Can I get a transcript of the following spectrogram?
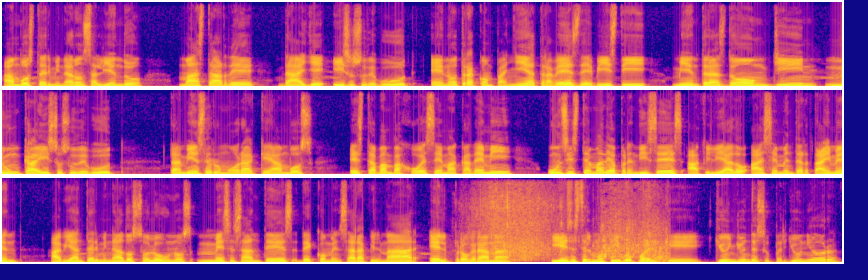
ambos terminaron saliendo. Más tarde, Daye hizo su debut en otra compañía a través de Beastie, mientras Dong Jin nunca hizo su debut. También se rumora que ambos estaban bajo SM Academy, un sistema de aprendices afiliado a SM Entertainment habían terminado solo unos meses antes de comenzar a filmar el programa. Y ese es el motivo por el que Kyunjun de Super Junior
